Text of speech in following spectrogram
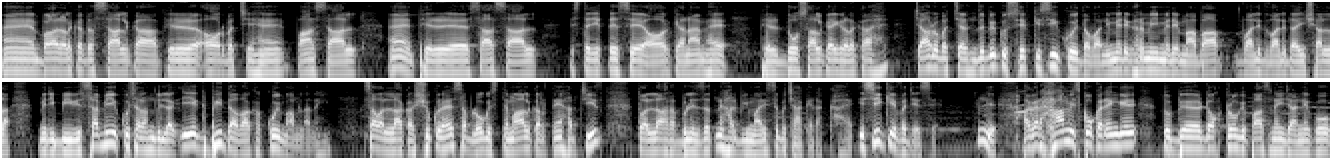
बड़ा लड़का दस साल का, फिर और बच्चे हैं पाँच साल, हैं, फिर सात साल। इस तरीके से और क्या नाम है, फिर दो साल का एक लड़का है। चारों बच्चे अलहमद बिल्कुल सेफ़, किसी कोई दवा नहीं। मेरे घर में ही मेरे माँ बाप वालिद, वालिदा इन मेरी बीवी, सभी कुछ अलहमदिल्ला एक भी दवा का कोई मामला नहीं। सब अल्लाह का शुक्र है, सब लोग इस्तेमाल करते हैं हर चीज़ तो अल्लाह रब्बुल ने हर बीमारी से बचा के रखा है। इसी के वजह से समझे? अगर हम इसको करेंगे तो डॉक्टरों के पास नहीं जाने को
